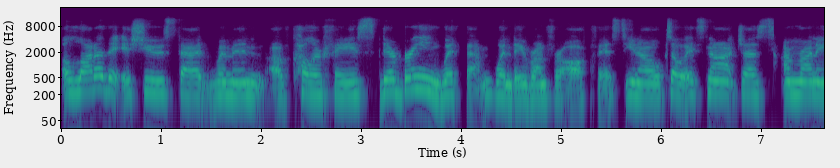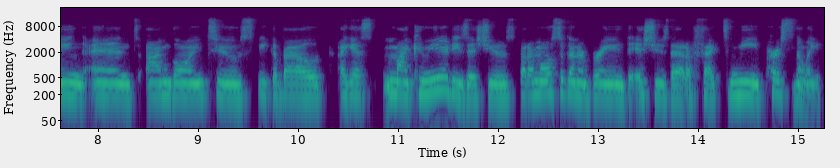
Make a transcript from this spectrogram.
a lot of the issues that women of color face, they're bringing with them when they run for office, you know, so it's not just I'm running and I'm going to speak about, I guess, my community's issues, but I'm also going to bring the issues that affect me personally.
